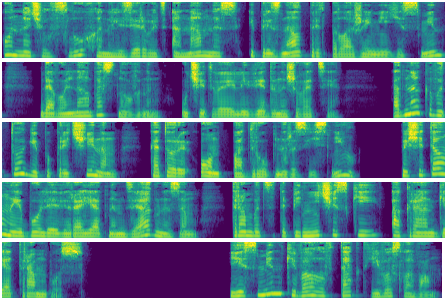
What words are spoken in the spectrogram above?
Он начал вслух анализировать анамнез и признал предположение Ясмин довольно обоснованным, учитывая леведы на животе. Однако в итоге, по причинам, которые он подробно разъяснил, посчитал наиболее вероятным диагнозом тромбоцитопенический акрангиотромбоз. Ясмин кивала в такт его словам,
